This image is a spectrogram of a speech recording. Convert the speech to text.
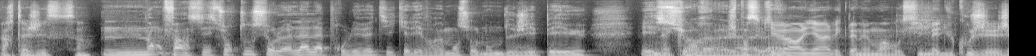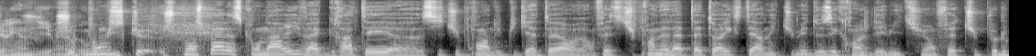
partagé, c'est ça? Non, enfin, c'est surtout sur le, là, la problématique, elle est vraiment sur le nombre de GPU et sur le, Je pensais qu'il y avait un lien avec la mémoire aussi, mais du coup, j'ai rien dit. Je pense que, je pense pas parce qu'on arrive à gratter, si tu prends un duplicateur, en fait, si tu prends un adaptateur externe et que tu mets deux écrans HDMI dessus, en fait, tu peux le,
